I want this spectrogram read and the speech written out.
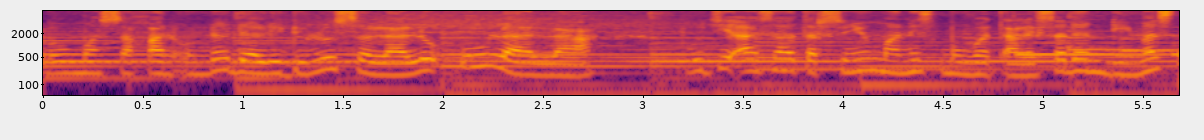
bau masakan Unda dari dulu selalu ulala. Puji Asa tersenyum manis membuat Alexa dan Dimas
